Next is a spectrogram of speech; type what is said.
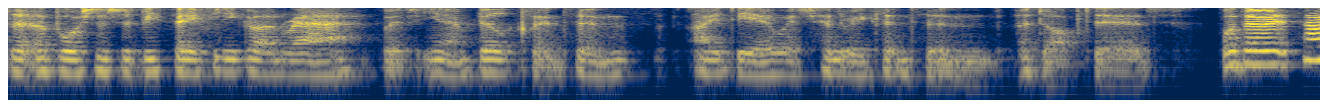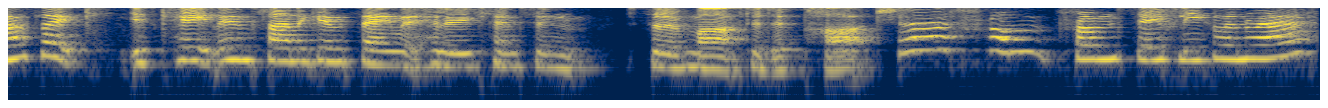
that abortion should be safe legal and rare which you know bill clinton's idea which hillary clinton adopted Although it sounds like is Caitlin Flanagan saying that Hillary Clinton sort of marked a departure from from safe, legal, and rare.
